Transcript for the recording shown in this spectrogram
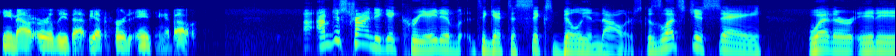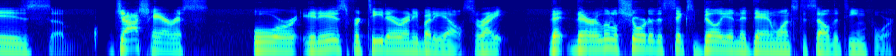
came out early that we haven't heard anything about. I'm just trying to get creative to get to six billion dollars because let's just say whether it is uh, Josh Harris or it is Fertitta or anybody else, right? that they're a little short of the six billion that Dan wants to sell the team for.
